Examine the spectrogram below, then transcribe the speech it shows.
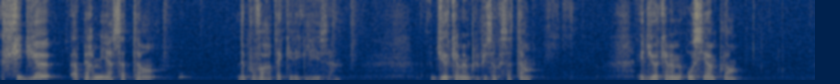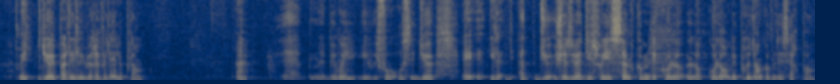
Si Dieu a permis à Satan de pouvoir attaquer l'Église, Dieu est quand même plus puissant que Satan. Et Dieu a quand même aussi un plan. Mais Dieu n'est pas allé lui révéler le plan. Hein? Mais oui, il faut aussi Dieu. Et Dieu, Jésus a dit soyez simples comme des colombes et prudents comme des serpents.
